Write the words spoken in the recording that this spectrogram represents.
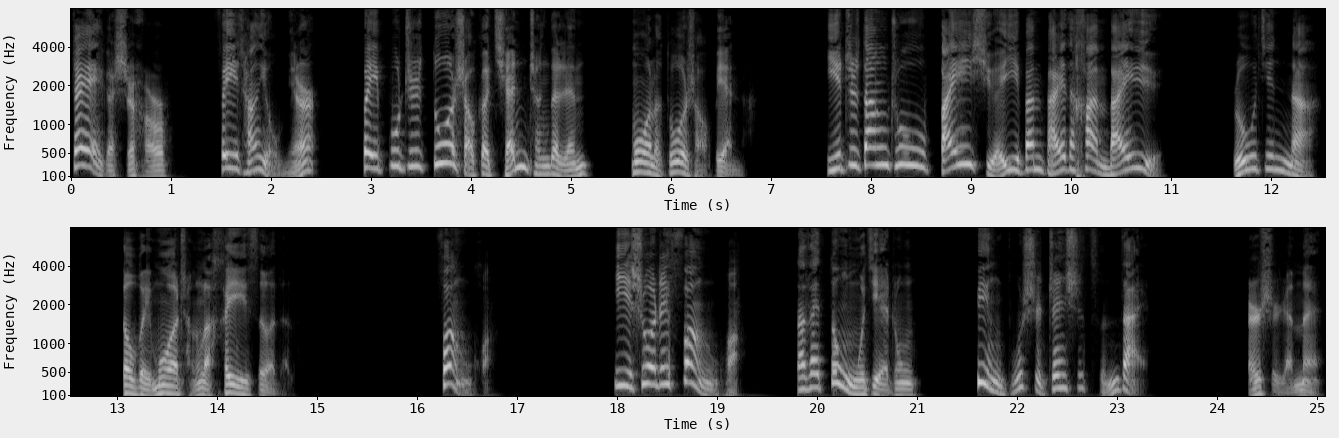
这个石猴非常有名，被不知多少个虔诚的人。摸了多少遍呢？以致当初白雪一般白的汉白玉，如今呢，都被摸成了黑色的了。凤凰，一说这凤凰，那在动物界中，并不是真实存在的，而是人们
